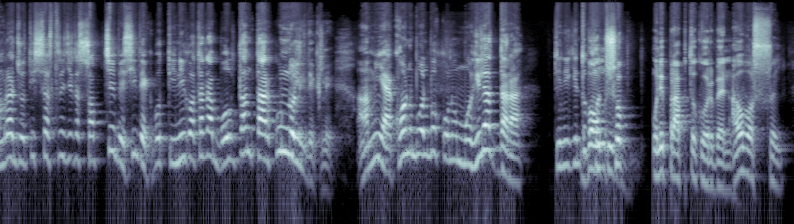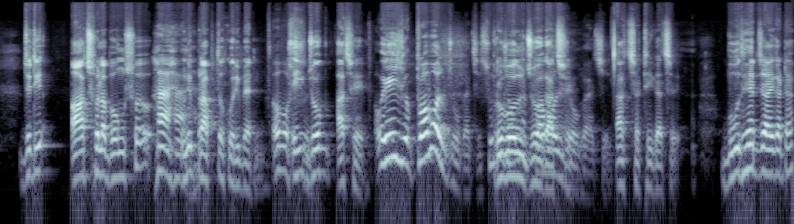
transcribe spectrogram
আমরা জ্যোতিষশাস্ত্রে যেটা সবচেয়ে বেশি দেখব তিনি কথাটা বলতাম তার কুণ্ডলী দেখলে। আমি এখন বলব কোনো মহিলার দ্বারা তিনি কিন্তু বংশ উনি প্রাপ্ত করবেন। অবশ্যই। যেটি আছলা বংশ হ্যাঁ, হ্যাঁ, উনি প্রাপ্ত করিবেন। এই যোগ আছে? যে প্রবল যোগ আছে প্রবল যোগ আছে। যোগ আছে। আচ্ছা ঠিক আছে। বুধের জায়গাটা?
